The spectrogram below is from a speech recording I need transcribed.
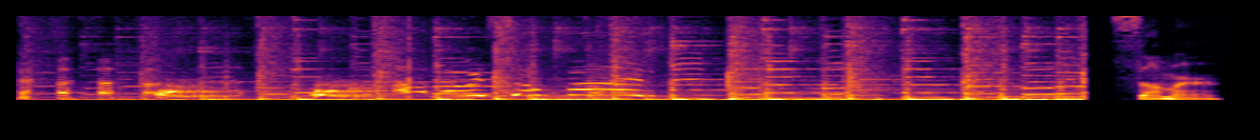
oh, that was so fun. Summer,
